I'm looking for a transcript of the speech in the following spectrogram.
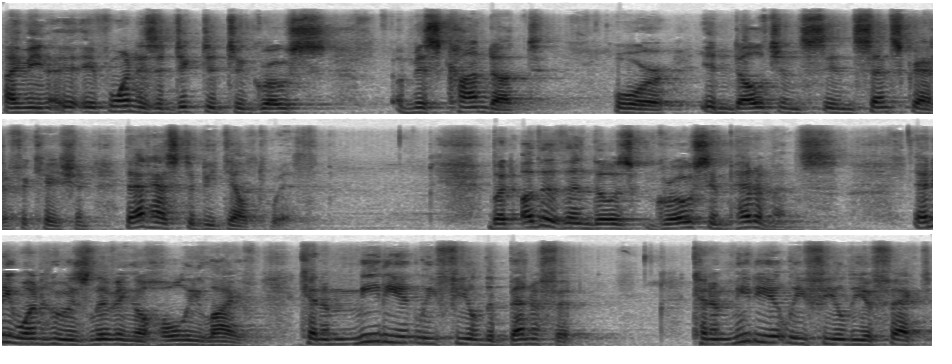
I mean, if one is addicted to gross misconduct, or indulgence in sense gratification, that has to be dealt with. But other than those gross impediments, anyone who is living a holy life can immediately feel the benefit, can immediately feel the effect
